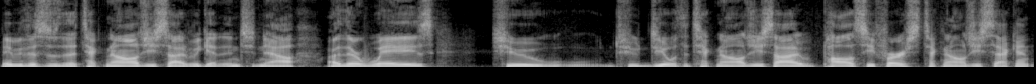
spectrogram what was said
Maybe this is the technology side we get into now. Are there ways to to deal with the technology side? Policy first, technology second.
